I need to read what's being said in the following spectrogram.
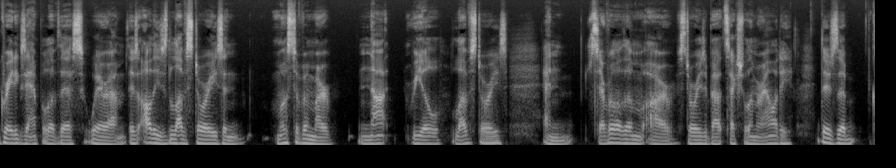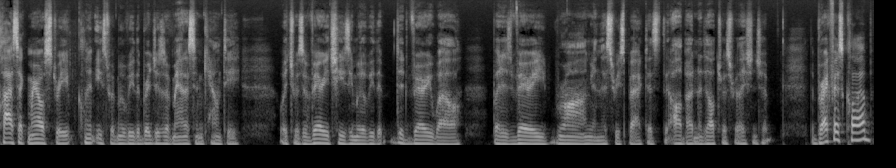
great example of this, where um, there's all these love stories, and most of them are not real love stories, and several of them are stories about sexual immorality. There's the classic Meryl Streep, Clint Eastwood movie, The Bridges of Madison County, which was a very cheesy movie that did very well, but is very wrong in this respect. It's all about an adulterous relationship. The Breakfast Club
